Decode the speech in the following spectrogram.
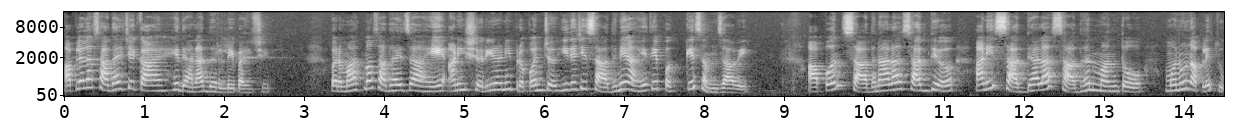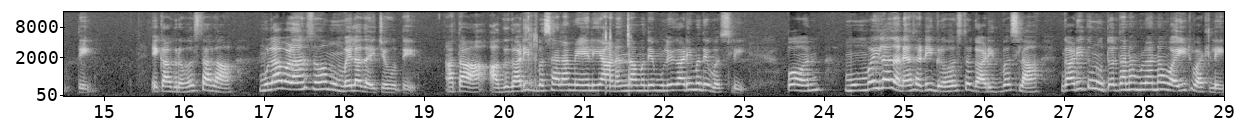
आपल्याला साधायचे काय हे ध्यानात धरले पाहिजे. परमात्मा साधायचा आहे आणि शरीर आणि प्रपंच ही त्याची साधने आहेत हे पक्के समजावे. आपण साधनाला साध्य आणि साध्याला साधन मानतो म्हणून आपले चुकते. एका ग्रहस्थाला मुलाबळांसह मुंबईला जायचे होते. आता आगगाडीत बसायला मिळेल या आनंदामध्ये मुले गाडीमध्ये बसली. पण मुंबईला जाण्यासाठी ग्रहस्थ गाडीत बसला गाडीतून उतरताना मुलांना वाईट वाटले.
